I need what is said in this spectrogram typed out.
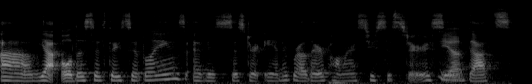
Um, yeah, oldest of three siblings. I have a sister and a brother. Palmer has two sisters. So Yeah. that's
